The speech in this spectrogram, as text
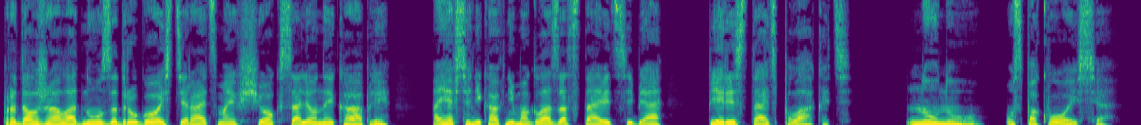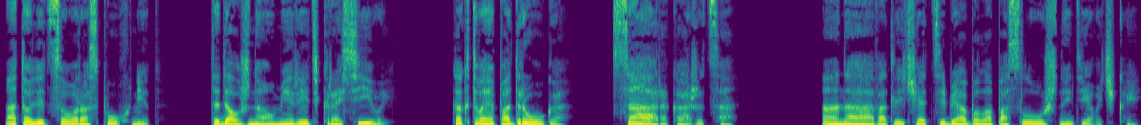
Продолжал одну за другой стирать с моих щек соленые капли, а я все никак не могла заставить себя перестать плакать. «Ну-ну, успокойся, а то лицо распухнет. Ты должна умереть красивой, как твоя подруга, Сара, кажется. Она, в отличие от тебя, была послушной девочкой.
